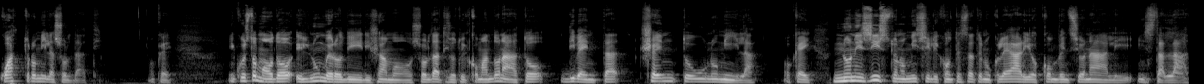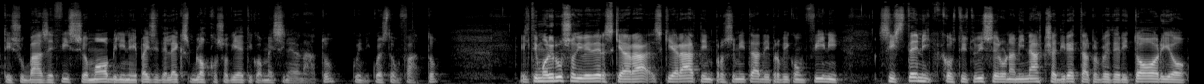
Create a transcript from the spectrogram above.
4.000 soldati. Ok? In questo modo il numero di diciamo, soldati sotto il comando NATO diventa 101.000. Okay? Non esistono missili contestati nucleari o convenzionali installati su base fisse o mobili nei paesi dell'ex blocco sovietico ammessi nella Nato, quindi questo è un fatto. Il timore russo di vedere schiera- schierati in prossimità dei propri confini sistemi che costituissero una minaccia diretta al proprio territorio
